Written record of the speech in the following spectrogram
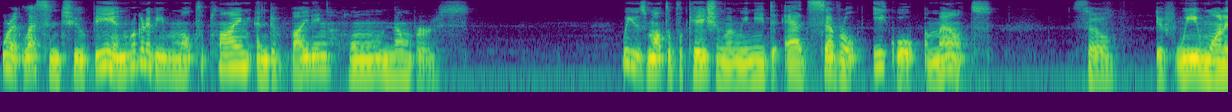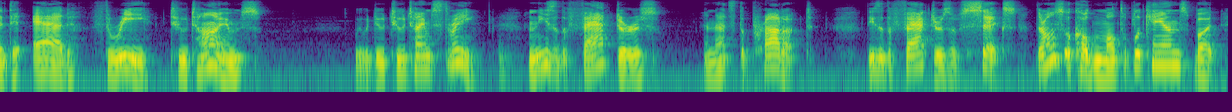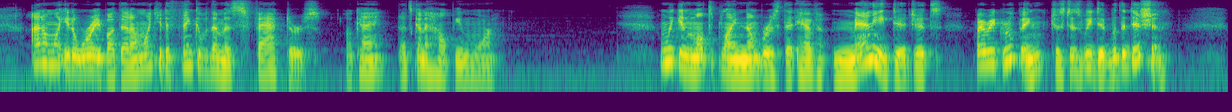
We're at lesson 2b and we're going to be multiplying and dividing whole numbers. We use multiplication when we need to add several equal amounts. So if we wanted to add 3 two times, we would do 2 times 3. And these are the factors, and that's the product. These are the factors of 6. They're also called multiplicands, but I don't want you to worry about that. I want you to think of them as factors, okay? That's going to help you more. And we can multiply numbers that have many digits by regrouping, just as we did with addition.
